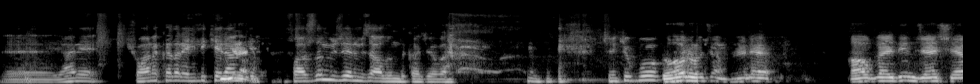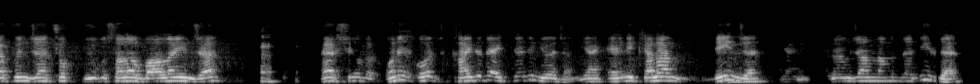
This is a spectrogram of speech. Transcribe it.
Ee, yani şu ana kadar ehli kelam Yani. fazla mı üzerimize alındık acaba? Çünkü bu Doğru hocam. Böyle kavga edince, şey yapınca, çok duygusala bağlayınca her şey olur. Onu o kaydı da ekledim ya hocam. Yani ehli kelam deyince yani kelamcı anlamında değil de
